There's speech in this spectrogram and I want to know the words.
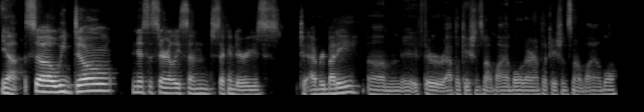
Yeah so we don't necessarily send secondaries to everybody. Um, if their application's not viable their application's not viable.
